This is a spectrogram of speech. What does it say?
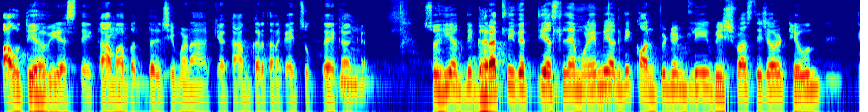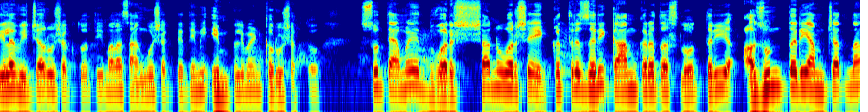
पावती हवी असते. कामाबद्दलची म्हणा किंवा काम करताना काही चुकतंय का. सो ही अगदी घरातली व्यक्ती असल्यामुळे मी अगदी कॉन्फिडेंटली विश्वास तिच्यावर ठेवून तिला विचारू शकतो. ती मला सांगू शकते. ते मी इम्प्लिमेंट करू शकतो. सो त्यामुळे वर्षानुवर्ष एकत्र जरी काम करत असलो तरी अजून तरी आमच्यात ना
